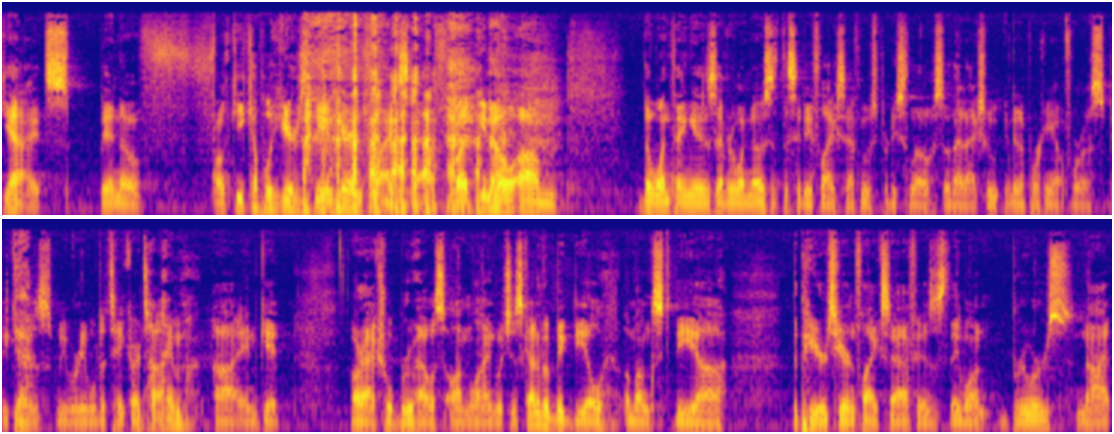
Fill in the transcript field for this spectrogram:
yeah, it's been a funky couple of years being here in Flagstaff. But you know, um, the one thing is everyone knows that the city of Flagstaff moves pretty slow, so that actually ended up working out for us because we were able to take our time uh, and get our actual brew house online, which is kind of a big deal amongst the uh, the peers here in Flagstaff. Is they want brewers, not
